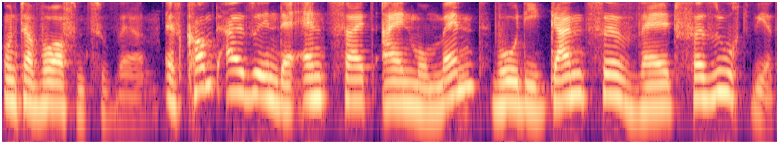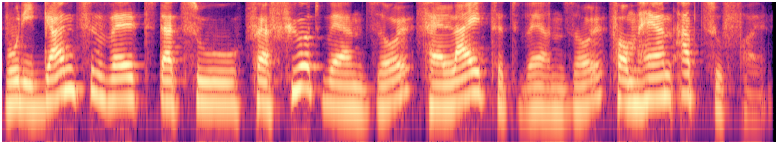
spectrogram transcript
unterworfen zu werden. Es kommt also in der Endzeit ein Moment, wo die ganze Welt versucht wird, wo die ganze Welt dazu verführt werden soll, verleitet werden soll, vom Herrn abzufallen.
